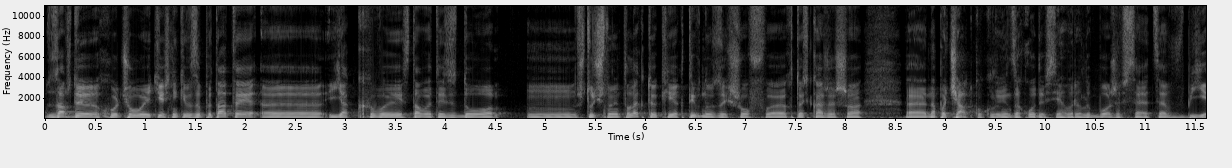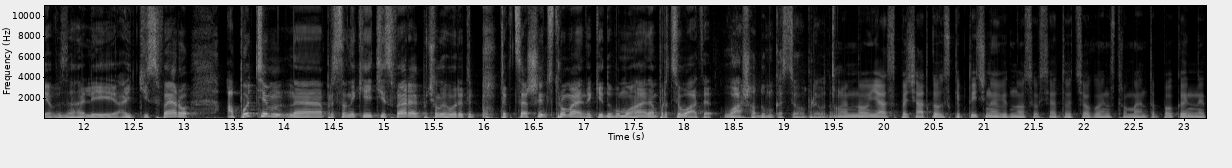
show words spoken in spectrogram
завжди хочу у айтішників запитати, як ви ставитесь до штучного інтелекту, який активно зайшов. Е, Хтось каже, що е, на початку, коли він заходив, всі говорили, боже, все, це вб'є взагалі it сферу А потім е, представники it сфери почали говорити, так це ж інструмент, який допомагає нам працювати. Ваша думка з цього приводу? Ну, я спочатку скептично відносився до цього інструменту, поки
